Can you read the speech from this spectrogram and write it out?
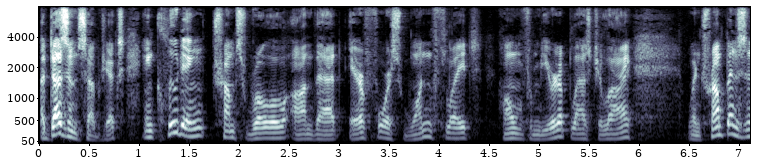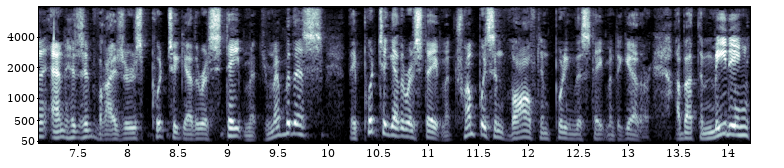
a dozen subjects, including Trump's role on that Air Force One flight home from Europe last July. when Trump and his advisors put together a statement. You remember this? They put together a statement. Trump was involved in putting this statement together about the meeting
